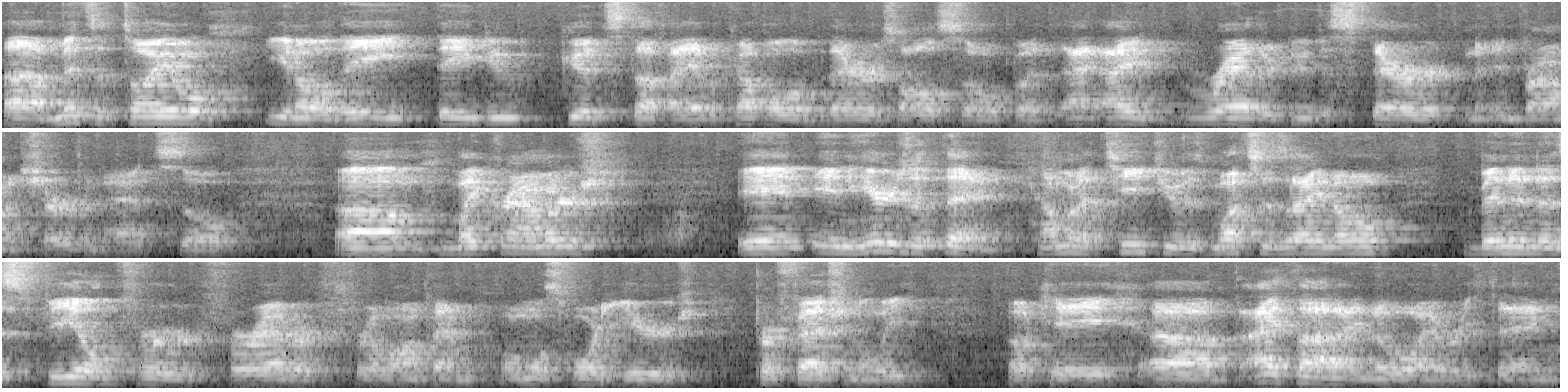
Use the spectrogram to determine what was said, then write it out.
Uh, Mitutoyo, you know, they they do good stuff. I have a couple of theirs also, but I, I rather do the Starrett and Brown and Sharpe in that. So um, micrometers. And, and here's the thing. I'm going to teach you as much as I know. Been in this field for forever, for a long time, almost 40 years professionally. Okay, uh, I thought I know everything.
